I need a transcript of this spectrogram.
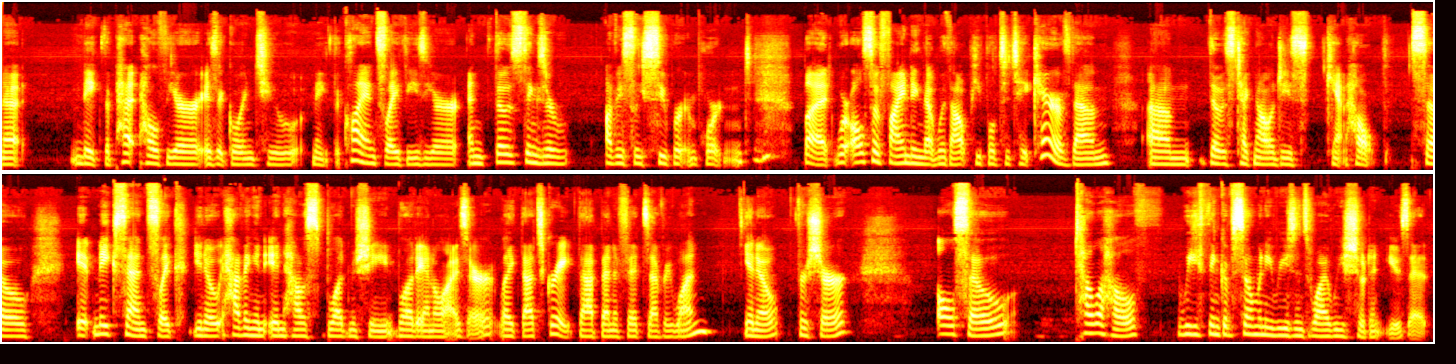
to make the pet healthier? Is it going to make the client's life easier? And those things are obviously super important. But we're also finding that without people to take care of them, um, those technologies can't help. So it makes sense, like, you know, having an in house blood machine, blood analyzer, like, that's great. That benefits everyone, you know, for sure. Also, telehealth, we think of so many reasons why we shouldn't use it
